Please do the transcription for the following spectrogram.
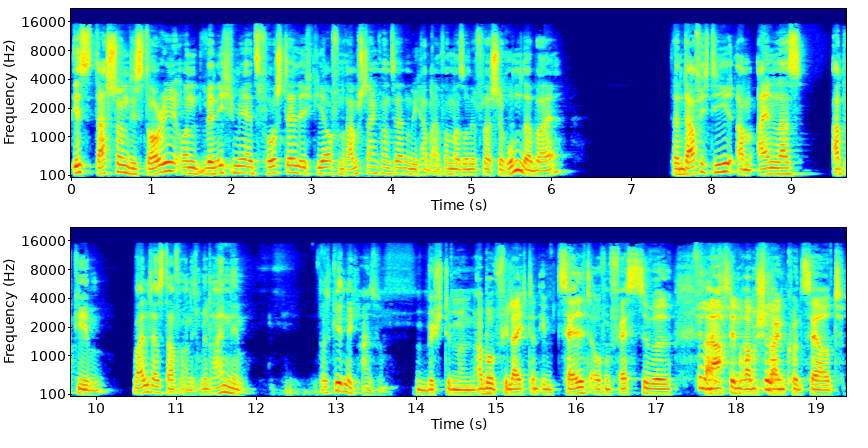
ist das schon die Story. Und wenn ich mir jetzt vorstelle, ich gehe auf ein Rammstein-Konzert und ich habe einfach mal so eine Flasche Rum dabei, dann darf ich die am Einlass abgeben, weil das darf man nicht mit reinnehmen. Das geht nicht. Also möchte man, aber vielleicht dann im Zelt auf dem Festival Vielleicht. nach dem Rammstein-Konzert.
